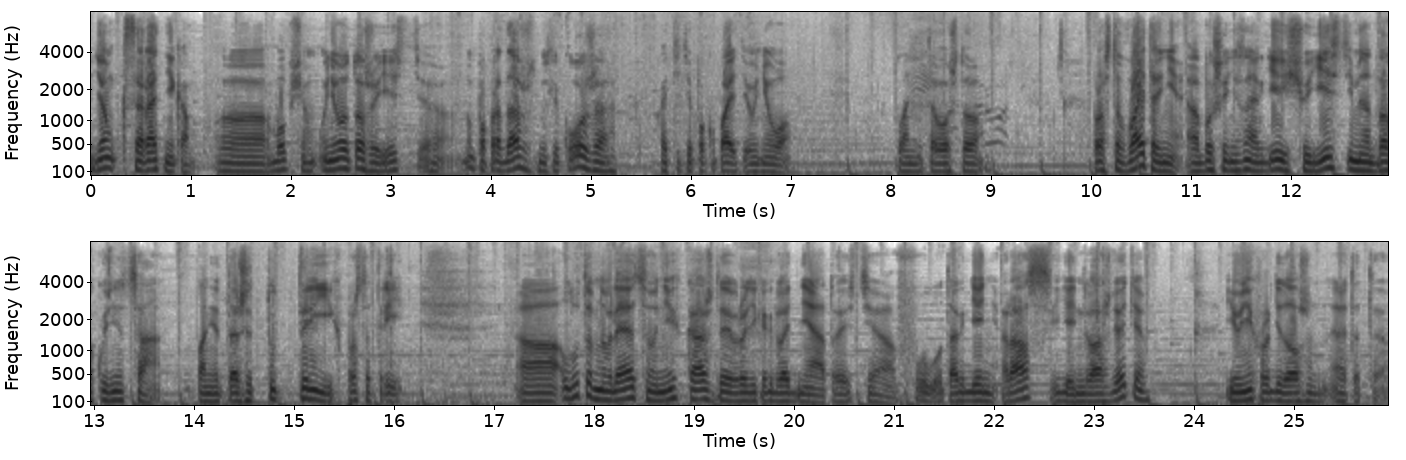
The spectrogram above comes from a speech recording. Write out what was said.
Идем к соратникам. Э, в общем, у него тоже есть, э, ну, по продажу, в смысле кожа, хотите покупайте у него. В плане того, что просто в Вайтрене, а больше не знаю, где еще есть именно два кузнеца. В плане даже тут три их, просто три. А, лут обновляется у них каждые вроде как два дня, то есть а, фул так день раз и день два ждете. И у них вроде должен этот... А,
